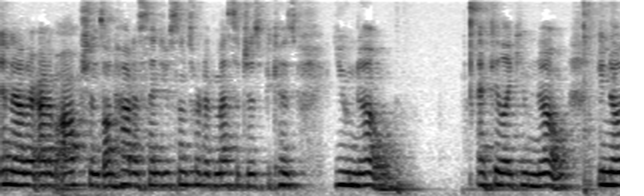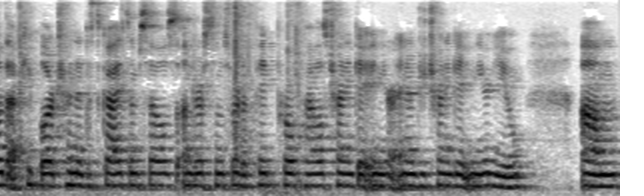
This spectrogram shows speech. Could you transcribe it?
And now they're out of options on how to send you some sort of messages because you know. I feel like you know. You know that people are trying to disguise themselves under some sort of fake profiles, trying to get in your energy, trying to get near you. Um,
